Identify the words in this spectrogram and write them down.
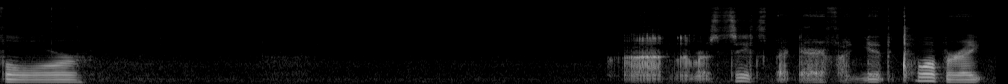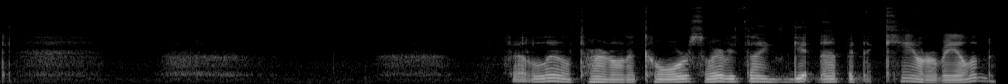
four, Uh, number six back there, if I can get it to cooperate. Felt a little turn on the core, so everything's getting up in the counter milling.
